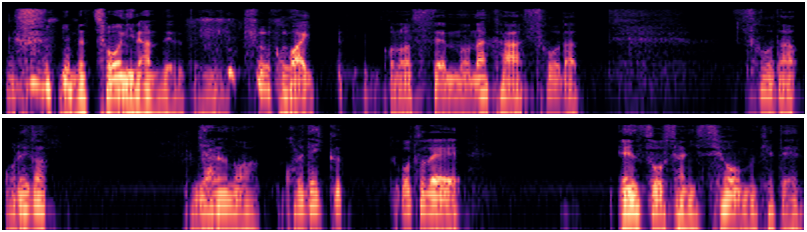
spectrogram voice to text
みんな超睨んでるという。怖い。この視線の中、そうだ。そうだ、俺がやるのはこれでいくってことで、演奏者に背を向けて、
